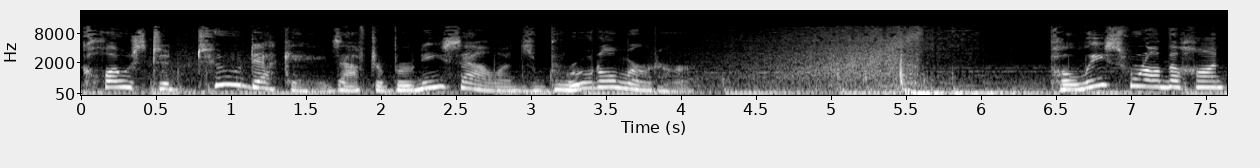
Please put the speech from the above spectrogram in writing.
Close to two decades after Bernice Allen's brutal murder, police were on the hunt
